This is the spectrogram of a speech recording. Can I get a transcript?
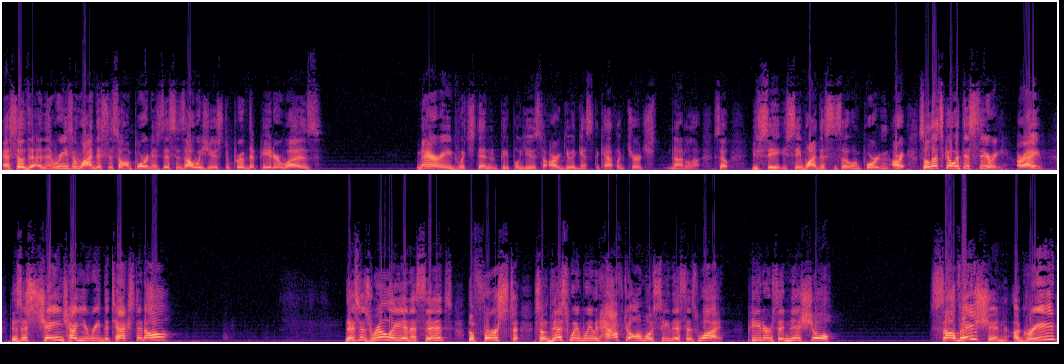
And so the, and the reason why this is so important is this is always used to prove that Peter was married, which then people use to argue against the Catholic Church not allowed. So you see, you see why this is so important? All right, so let's go with this theory, all right? Does this change how you read the text at all? This is really, in a sense, the first. So this way, we would have to almost see this as what? Peter's initial salvation. Agreed?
